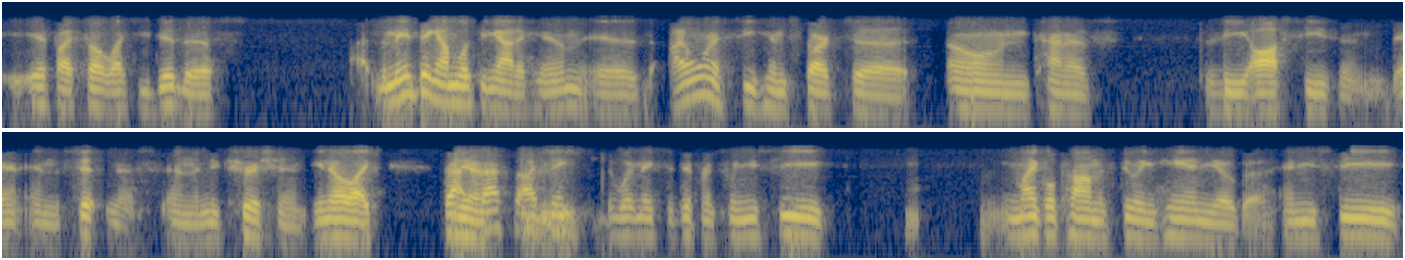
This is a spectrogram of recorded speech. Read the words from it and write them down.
if I felt like he did this. The main thing I'm looking at of him is I want to see him start to own kind of the off season and, and the fitness and the nutrition. You know, like that. Yeah. That's I think what makes a difference when you see Michael Thomas doing hand yoga and you see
